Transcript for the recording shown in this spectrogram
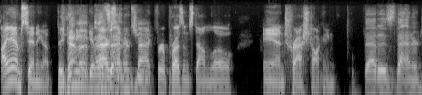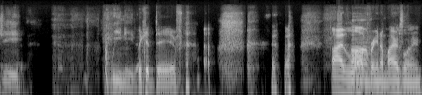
I am standing up. They do Yeah, need to get that's Meyers Leonard back for a presence down low and trash talking. That is the energy we need. Look at Dave. I love Um, bringing up Meyers Leonard.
